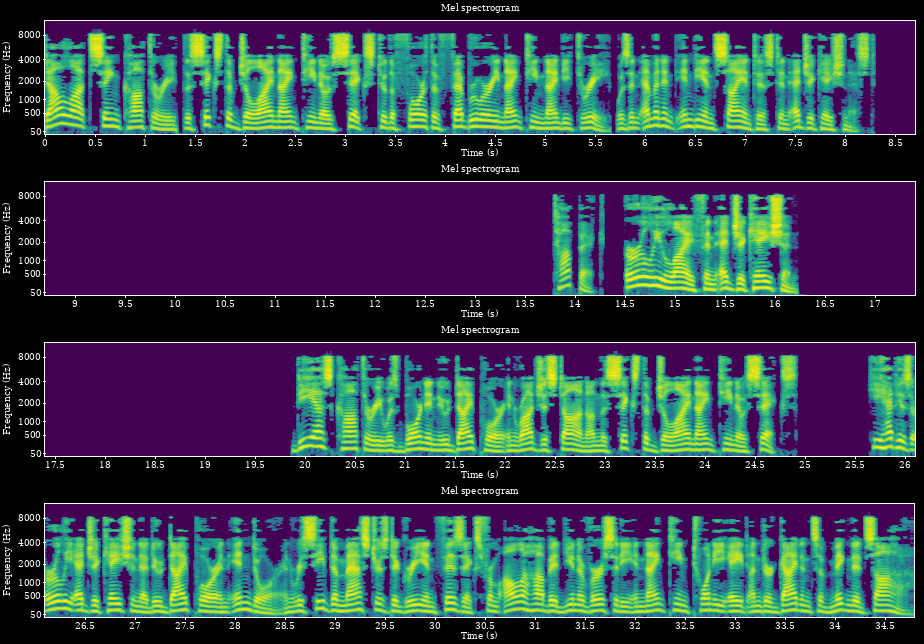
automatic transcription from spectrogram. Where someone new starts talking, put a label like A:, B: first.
A: Daulat Singh Kothari, the 6th of July 1906 to the 4th of February 1993, was an eminent Indian scientist and educationist. Topic: Early life and education. D. S. Kothari was born in Udaipur in Rajasthan on 6 July 1906. He had his early education at Udaipur and Indore and received a master's degree in physics from Allahabad University in 1928 under guidance of Meghnad Saha.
